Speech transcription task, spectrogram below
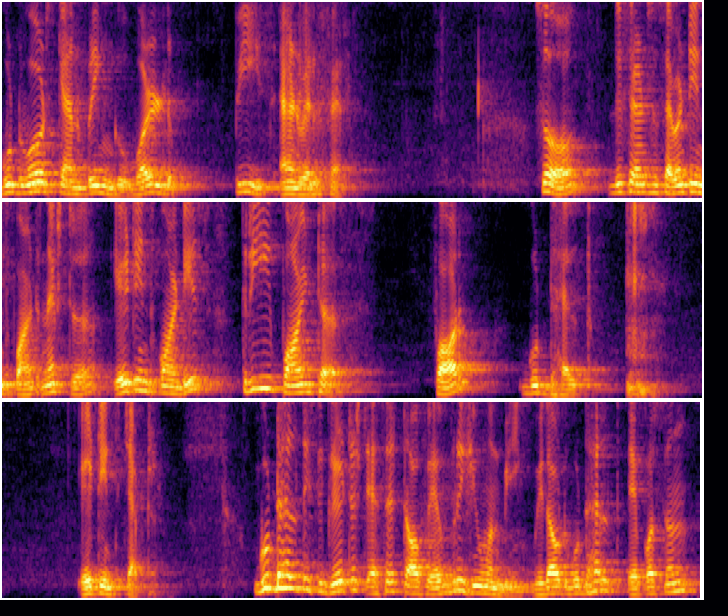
Good words can bring world peace and welfare. So this ends the seventeenth point. Next, eighteenth point is three pointers for good health. 18th chapter. Good health is the greatest asset of every human being. Without good health, a person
